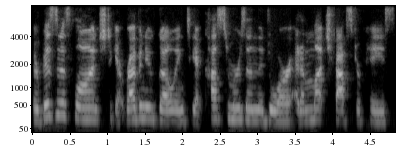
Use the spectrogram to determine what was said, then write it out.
their business launched, to get revenue going, to get customers in the door at a much faster pace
